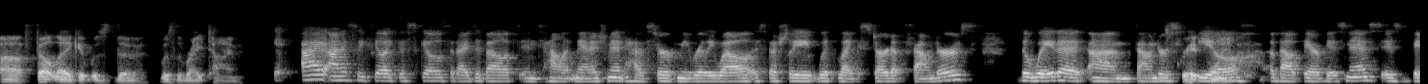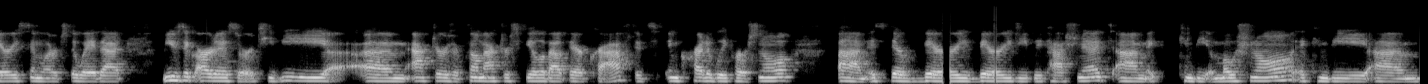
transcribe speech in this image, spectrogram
uh, felt like it was the was the right time. I honestly feel like the skills that I developed in talent management have served me really well, especially with like startup founders the way that um, founders feel point. about their business is very similar to the way that music artists or TV um, actors or film actors feel about their craft. It's incredibly personal. Um, it's they're very very deeply passionate. Um, it can be emotional. It can be um,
